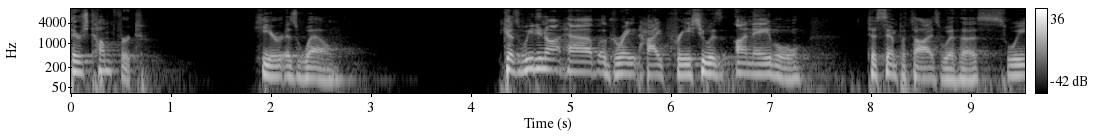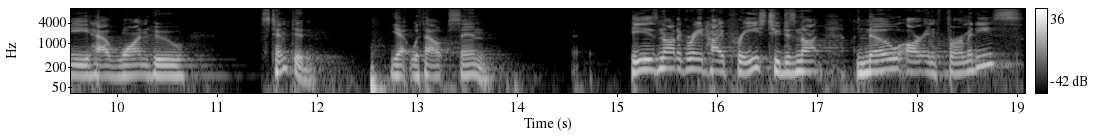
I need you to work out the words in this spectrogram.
there's comfort here as well. Because we do not have a great high priest who is unable to sympathize with us. We have one who was tempted, yet without sin. He is not a great high priest who does not know our infirmities.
